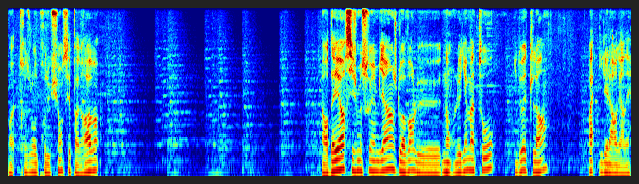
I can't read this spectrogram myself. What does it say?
Ouais, 13 jours de production, c'est pas grave. Alors d'ailleurs, si je me souviens bien, je dois avoir le... Non, le Yamato, il doit être là. Ouais, il est là, regardez.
